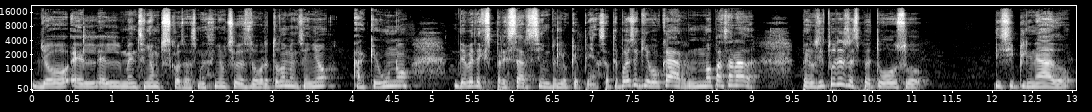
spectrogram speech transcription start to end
yo, él, él, me enseñó muchas cosas, me enseñó muchas cosas, sobre todo me enseñó a que uno debe de expresar siempre lo que piensa. Te puedes equivocar, no pasa nada, pero si tú eres respetuoso, disciplinado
